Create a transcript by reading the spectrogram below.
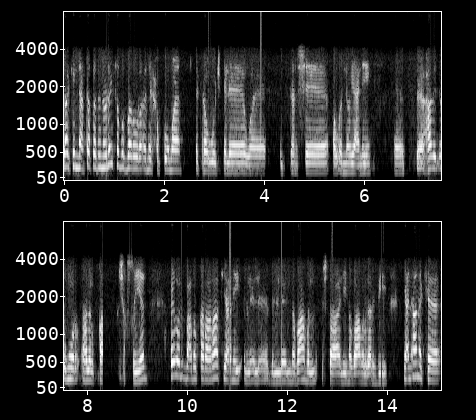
لكن نعتقد إنه ليس بالضرورة أن الحكومة تروج له وترسه أو أنه يعني آه، هذه الأمور هذا القانون شخصيا. أيضا بعض القرارات يعني بالنظام الاسترالي النظام الغربي. يعني أنا ك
